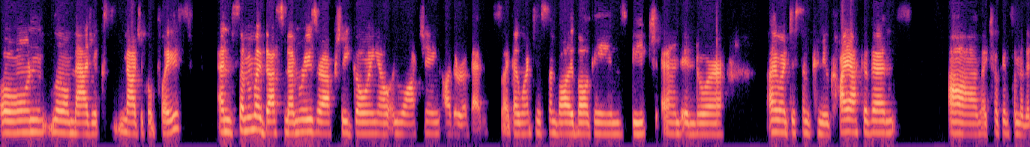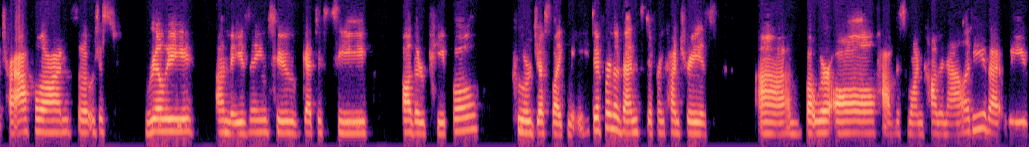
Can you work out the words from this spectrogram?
own little magic, magical place and some of my best memories are actually going out and watching other events. Like i went to some volleyball games beach and indoor. I went to some canoe kayak events. Um, i took in some of the triathlon. So it was just really amazing to get to see other people who are just like me. Different events different countries Um, but we're all have this one commonality that we've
